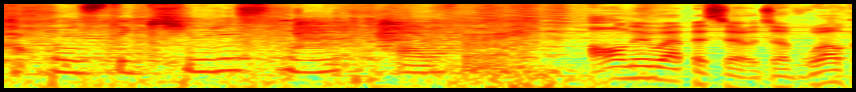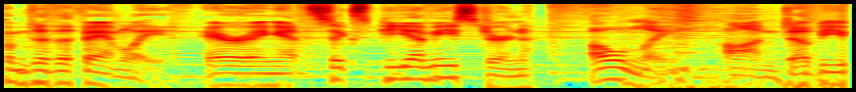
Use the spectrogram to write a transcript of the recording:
That was the cutest thing ever. All new episodes of Welcome to the Family airing at 6 p.m. Eastern only on www.boa.tv.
